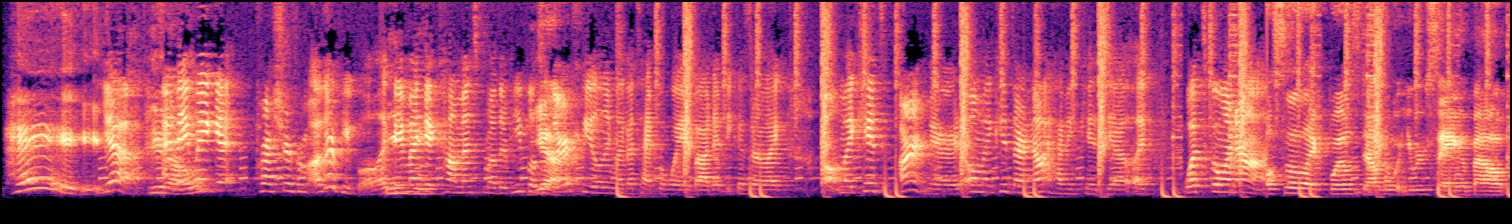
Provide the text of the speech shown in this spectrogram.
hey. Yeah, You and they may get pressure from other people. Like they might Mhm. get comments from other people, yeah. so they're feeling like a type of way about it because they're like, "Oh, my kids aren't married. Oh, my kids are not having kids yet. Like, what's going on?" Also like boils down to what you were saying about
